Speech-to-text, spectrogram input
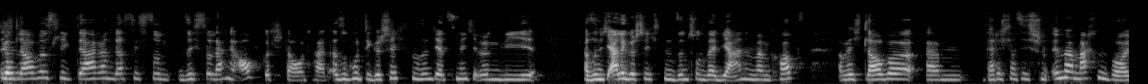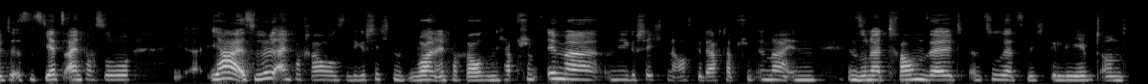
ich glaube, es liegt daran, dass sich so, sich so lange aufgestaut hat. Also gut, die Geschichten sind jetzt nicht irgendwie, also nicht alle Geschichten sind schon seit Jahren in meinem Kopf, aber ich glaube, ähm, dadurch, dass ich es schon immer machen wollte, ist es jetzt einfach so, ja, es will einfach raus. Die Geschichten wollen einfach raus. Und ich habe schon immer mir Geschichten ausgedacht, habe schon immer in, in so einer Traumwelt äh, zusätzlich gelebt. Und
